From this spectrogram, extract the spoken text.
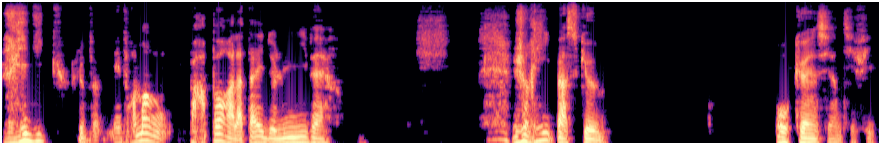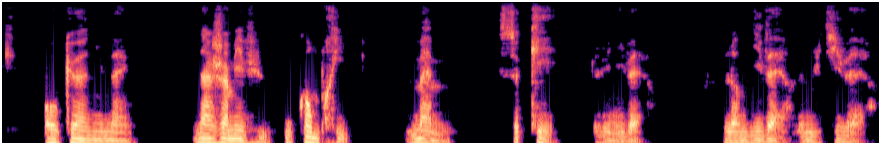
ridicule, mais vraiment par rapport à la taille de l'univers. Je ris parce que aucun scientifique, aucun humain n'a jamais vu ou compris même ce qu'est l'univers l'omnivers, le multivers,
